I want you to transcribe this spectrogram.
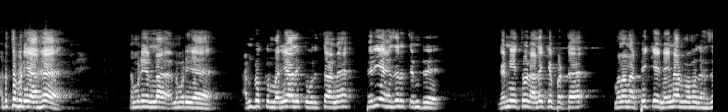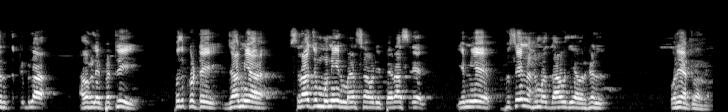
அடுத்தபடியாக நம்முடைய நம்முடைய அன்புக்கும் மரியாதைக்கும் உரித்தான பெரிய ஹசரத் என்று கண்ணியத்தோடு அழைக்கப்பட்ட மலானா பி கே நைனார் முகமது ஹசரத் கிபிலா அவர்களை பற்றி புதுக்கோட்டை ஜாமியா சிராஜும் முனீர் மர்சாவுடைய பேராசிரியர் எம் ஏ ஹுசைன் அகமது தாவூதி அவர்கள் உரையாற்றுவார்கள்.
